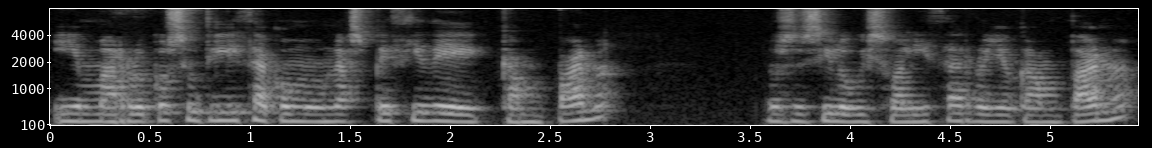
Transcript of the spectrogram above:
y, en Marruecos se utiliza como una especie de campana. No sé si lo visualiza, rollo campana.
